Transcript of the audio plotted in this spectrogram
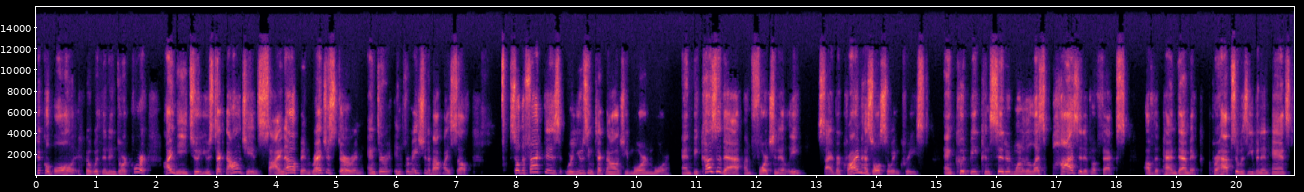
pickleball with an indoor court, I need to use technology and sign up and register and enter information about myself. So the fact is, we're using technology more and more. And because of that, unfortunately, cybercrime has also increased and could be considered one of the less positive effects of the pandemic. Perhaps it was even enhanced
